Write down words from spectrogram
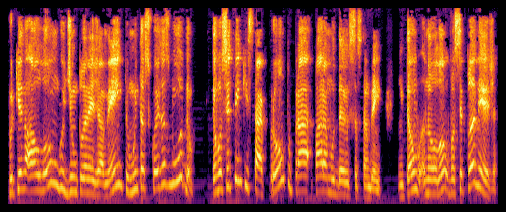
Porque ao longo de um planejamento, muitas coisas mudam. Então você tem que estar pronto pra, para mudanças também. Então, no, você planeja,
